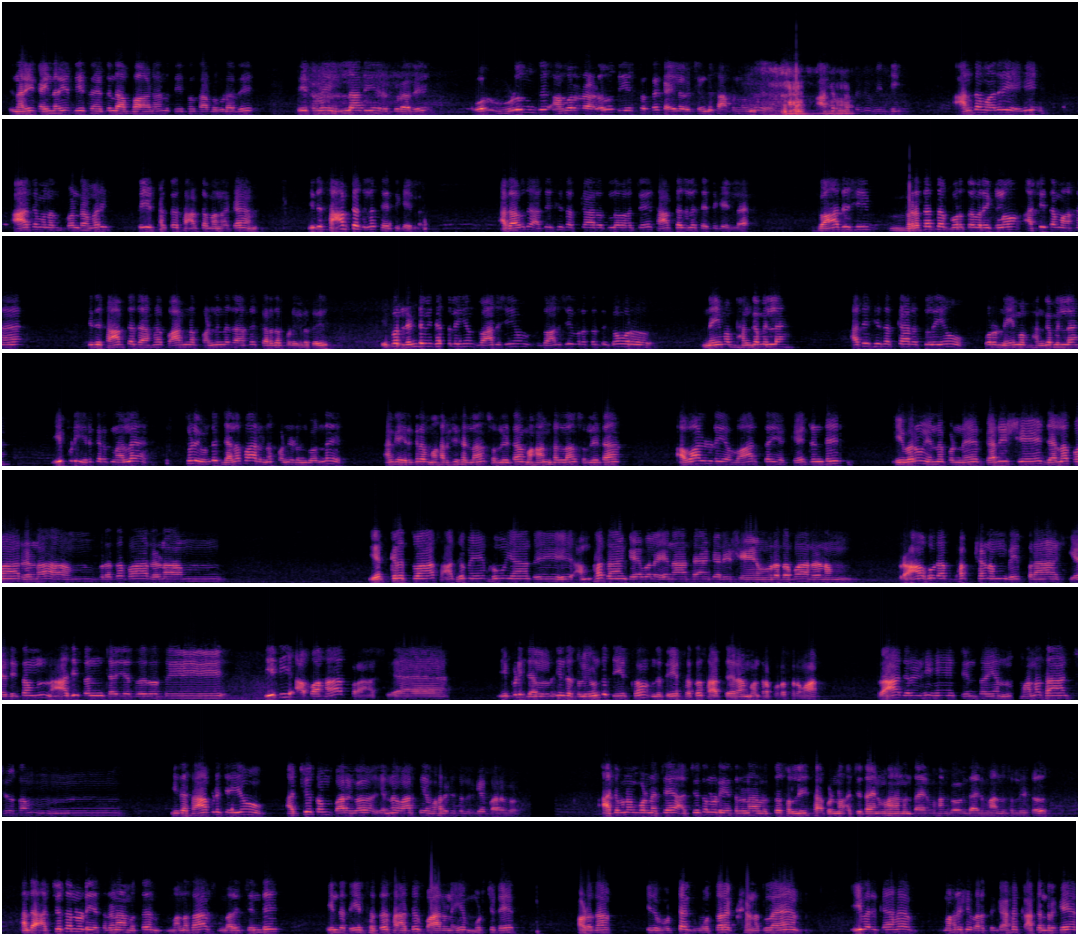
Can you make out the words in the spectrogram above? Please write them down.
நிறைய கை நிறைய தீர்த்தம் எடுத்துட்டு அப்பாடான்னு தீர்த்தம் சாப்பிடக்கூடாது. தீர்த்தமே இல்லாதையும் இருக்கக்கூடாது. ஒரு உளுந்து அமர்ற அளவு தீர்த்தத்தை கையில வச்சுட்டு சாப்பிடணும்னு ஆச்சமனத்துக்கு விதி. அந்த மாதிரி ஆச்சமனம் பண்ற மாதிரி தீர்த்தத்தை சாப்பிட்டோம்னாக்க இது சாப்பிட்டதுல சேர்த்துக்க இல்லை. அதாவது அதிசி சத்காரத்துல வரைச்சே சாப்பிட்டதுல சேர்த்துக்க இல்லை. துவாதசி விரதத்தை பொறுத்த வரைக்கும் அசித்தமாக இது சாப்பிட்டதாக பாரண பண்ணினதாக கருதப்படுகிறது. இப்ப ரெண்டு விதத்திலையும் துவாதசியும் துவாதசி விரதத்துக்கும் ஒரு நியம பங்கம் இல்லை அதிசி சத்காரத்திலையும் ஒரு நியம பங்கம் இல்லை இப்படி இருக்கிறதுனால துளி உண்டு ஜலபாரணம் பண்ணிடுங்கன்னு அங்க இருக்கிற மகர்ஷிகள்லாம் சொல்லிட்டா மகான்கள்லாம் சொல்லிட்டா அவளுடைய வார்த்தையை கேட்டுண்டு இவரும் என்ன பண்ணு கரிஷே ஜலபாரணாம் விரதபாரணாம். யத்கிருத்வா சாதுமே பூயாது அம்பசா கேவலே நாத கரிஷ்யேம் விரதபாரணம். பிராகுரபக்ஷணம் விப்ராஹ்யசிதம் நாசிதம் சயதி இது அபஹா பிராசிய இப்படி ஜல் இந்த துளியுண்டு தீர்த்தம் இந்த தீர்த்தத்தை சாத்தேரா மந்திர புரசரமா ராஜரிஷி சிந்தையன் மனசாச்சுதம். இத சாப்பிட செய்யும் அச்சுதம் பாருங்க என்ன வார்த்தையை மகர்ஷி சொல்லிருக்கே பாருங்க. ஆச்சமனம் பண்ணச்சே அச்சுதனுடைய திருநாமத்தை சொல்லி சாப்பிடணும். அச்சுதாய நமஹா அனந்தாய கோவிந்தாய சொல்லிட்டு அந்த அச்சுதனுடைய திருநாமத்தை மனசா ஸ்மரிச்சுண்டு இந்த தீர்த்தத்தை சாப்பிட்டு பாரணையை முடிச்சுட்டு அவ்வளவுதான். இது விட்ட உத்தர க்ஷணத்துல இவருக்காக மகர்ஷி வரத்துக்காக காத்துருக்கே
